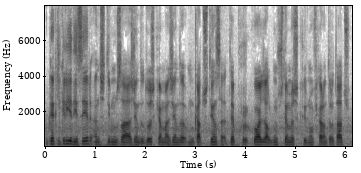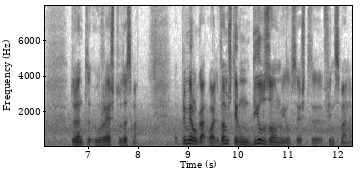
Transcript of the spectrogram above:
o que é que lhe queria dizer antes de irmos à agenda de hoje, que é uma agenda um bocado extensa, até porque recolhe alguns temas que não ficaram tratados durante o resto da semana. Em primeiro lugar, olha, vamos ter um Deals on Wheels este fim de semana.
